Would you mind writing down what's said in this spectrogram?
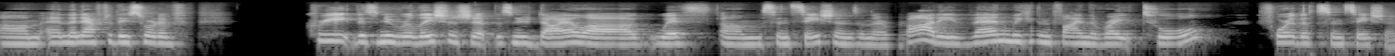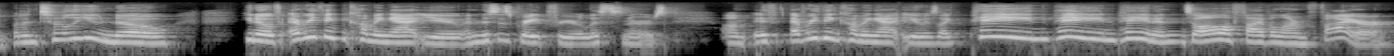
Um, and then after they sort of create this new relationship, this new dialogue with um, sensations in their body, then we can find the right tool for the sensation. But until you know, you know, if everything coming at you, and this is great for your listeners, um, if everything coming at you is like pain, pain, pain, and it's all a five alarm fire,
